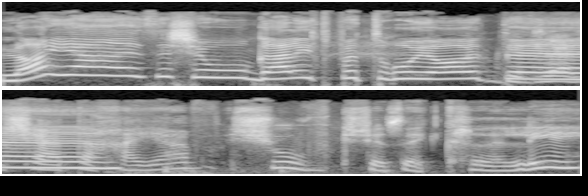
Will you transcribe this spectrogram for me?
לא היה איזשהו גל התפטרויות. בגלל uh... שאתה חייב, שוב, כשזה כללי,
